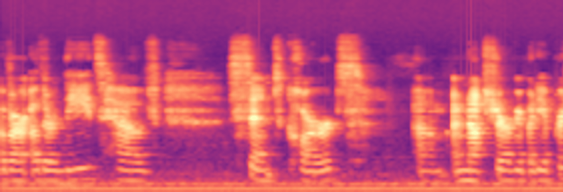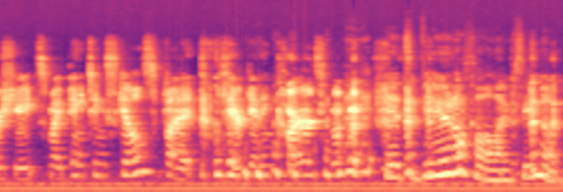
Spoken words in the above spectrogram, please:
of our other leads have sent cards. Um, I'm not sure everybody appreciates my painting skills, but they're getting cards. it's beautiful. I've seen them.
